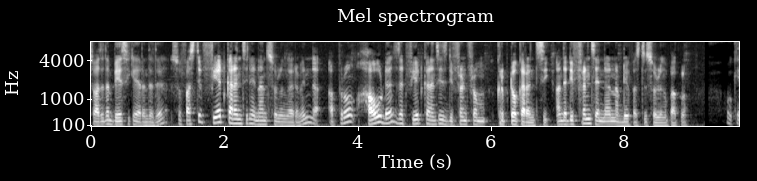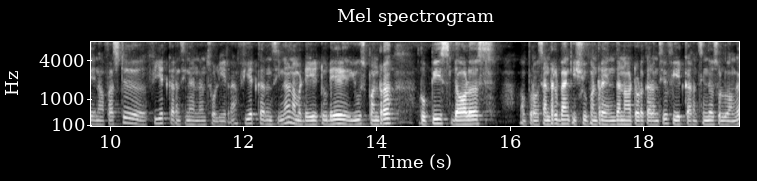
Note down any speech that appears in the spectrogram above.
ஸோ அதுதான் பேசிக்காக இருந்தது. ஸோ ஃபஸ்ட்டு ஃபியட் கரன்சின்னு என்னன்னு சொல்லுங்கள் அரவிந்த் அப்புறம் how does that fiat currency is different from crypto currency அந்த டிஃப்ரென்ஸ் என்னன்னு அப்படியே ஃபஸ்ட்டு சொல்லுங்கள் பார்க்கலாம். ஓகே நான் ஃபஸ்ட்டு ஃபியட் கரன்சினா என்னன்னு சொல்லிடுறேன். ஃபியட் கரன்சினா நம்ம டே டு டே யூஸ் பண்ணுற ருப்பீஸ் டாலர்ஸ் அப்புறம் சென்ட்ரல் பேங்க் இஷ்யூ பண்ணுற எந்த நாட்டோட கரன்சியும் ஃபியட் கரன்சின்னு தான் சொல்லுவாங்க.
